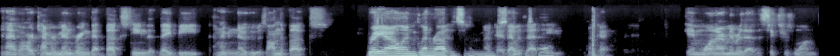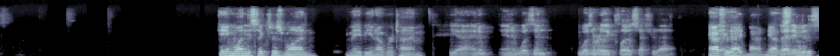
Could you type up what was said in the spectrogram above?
and I have a hard time remembering that Bucks team that they beat. I don't even know who was on the Bucks. Ray Allen, Glenn Robinson. Okay, that was that team. Okay. Game one, I remember that the Sixers won. Game one, the Sixers won, maybe in overtime. Yeah, and it and it wasn't it wasn't really close after that. After But- that, no, yeah, the, But it was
